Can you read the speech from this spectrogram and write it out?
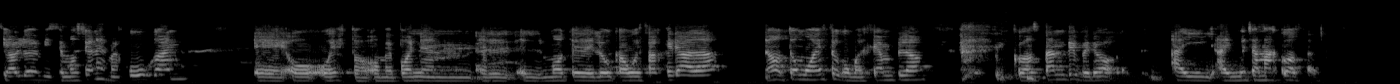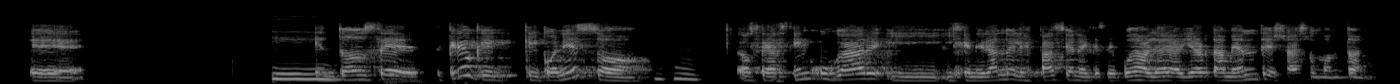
si hablo de mis emociones me juzgan eh, o, esto, o me ponen el, el mote de loca o exagerada, ¿no? Tomo esto como ejemplo constante, pero hay, hay muchas más cosas. Eh, y... Entonces, creo que, que con eso, o sea, sin juzgar y, generando el espacio en el que se pueda hablar abiertamente, ya es un montón.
